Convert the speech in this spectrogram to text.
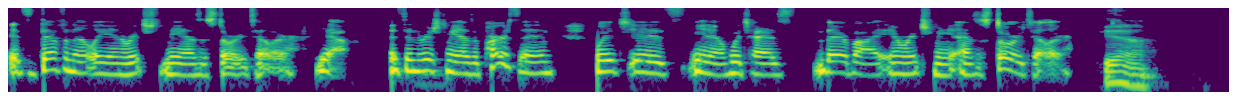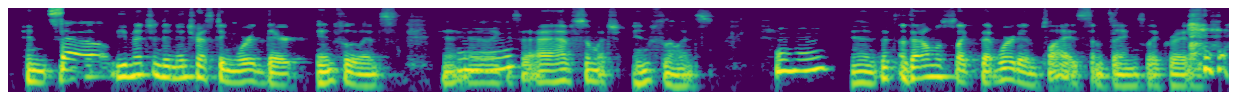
it's definitely enriched me as a storyteller yeah it's enriched me as a person which is you know which has thereby enriched me as a storyteller yeah and so you mentioned an interesting word there influence mm-hmm. like I, said, I have so much influence mm-hmm. Yeah, that, that almost like that word implies some things, like right. Like,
